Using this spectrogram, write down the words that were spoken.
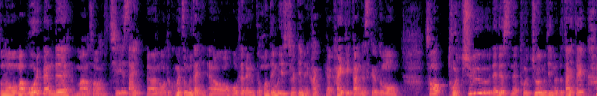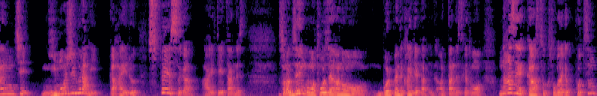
その、まあ、ボールペンで、まあ、その、小さい、あの、米粒みたいに、あの、大きさであげて、本当にもう一生懸命書いていたんですけれども、その途中でですね、途中を見てみると、大体漢字2文字ぐらいが入るスペースが空いていたんです。その前後も当然、あの、ボールペンで書いてあったんですけども、なぜかそ、そこだけポツン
